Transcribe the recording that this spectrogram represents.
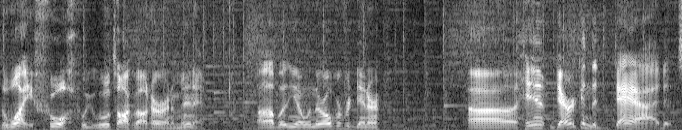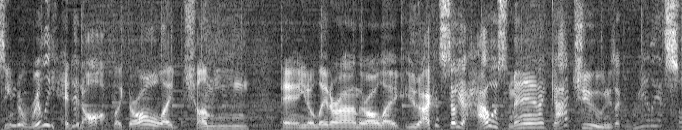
the wife, oh, we, we'll talk about her in a minute. Uh, but you know, when they're over for dinner, uh, him, Derek, and the dad seem to really hit it off. Like they're all like chummy, and you know, later on they're all like, "I can sell your house, man. I got you." And he's like, "Really? That's so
